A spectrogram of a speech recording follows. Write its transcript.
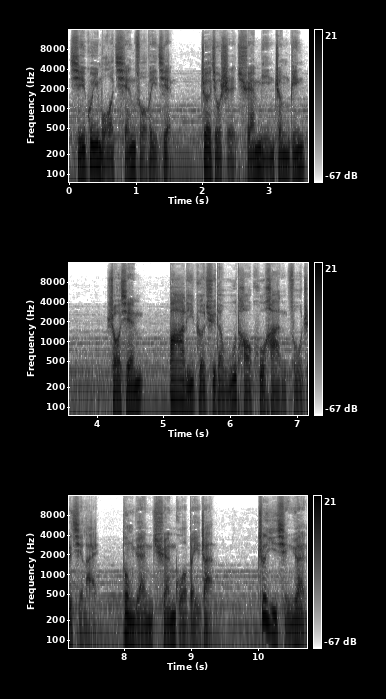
其规模前所未见，这就是全民征兵。首先，巴黎各区的无套裤汉组织起来，动员全国备战。这一请愿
